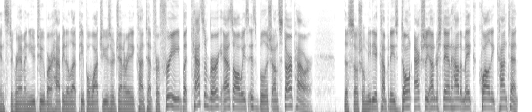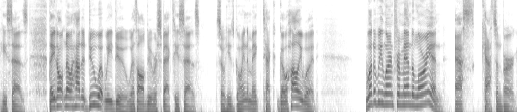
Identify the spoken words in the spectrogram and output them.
Instagram and YouTube are happy to let people watch user generated content for free, but Katzenberg, as always, is bullish on star power. The social media companies don't actually understand how to make quality content, he says. They don't know how to do what we do, with all due respect, he says. So he's going to make tech go Hollywood. What have we learned from Mandalorian? asks Katzenberg.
